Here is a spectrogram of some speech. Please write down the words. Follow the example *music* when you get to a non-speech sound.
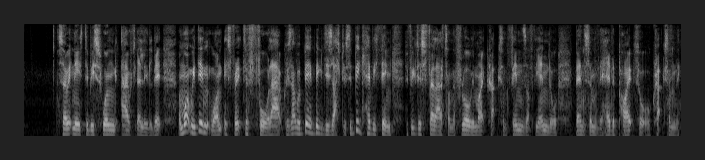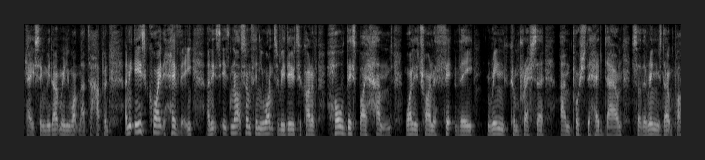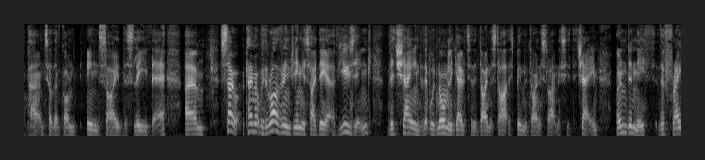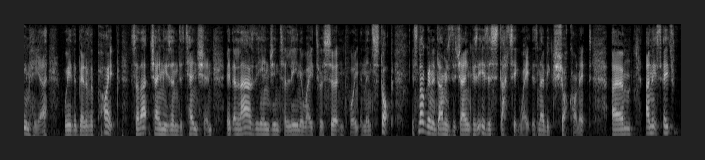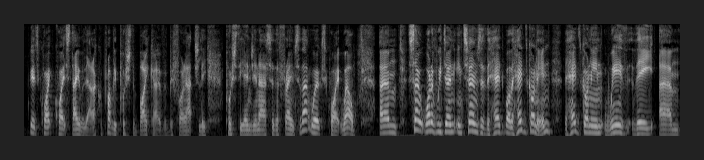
So it needs to be swung out a little bit. And what we didn't want is for it to fall out because that would be a big disaster. It's a big heavy thing. If it just fell out on the floor we might crack some fins off the end or bend some of the header pipes or, or crack some of the casing. We don't really want that to happen. And it is quite heavy and it's it's not something you want to be do to kind of hold this by hand while you're trying to fit the ring compressor and push the head down so the rings don't pop out until they've gone inside the sleeve there. Um, so I came up with a rather ingenious idea of using the chain that would normally go to the Dynastart, it's been the Dynastart and this is the chain, underneath the frame here with a bit of a pipe. So that chain is under tension. It allows the engine to lean away to a certain point and then stop. It's not going to damage the chain because it is a static weight. There's no big shock on it, um, and it's it's it's quite quite stable there. I could probably push the bike over before I actually push the engine out of the frame. So that works quite well. Um, so what have we done in terms of the head? Well, the head's gone in. The head's gone in with the um,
